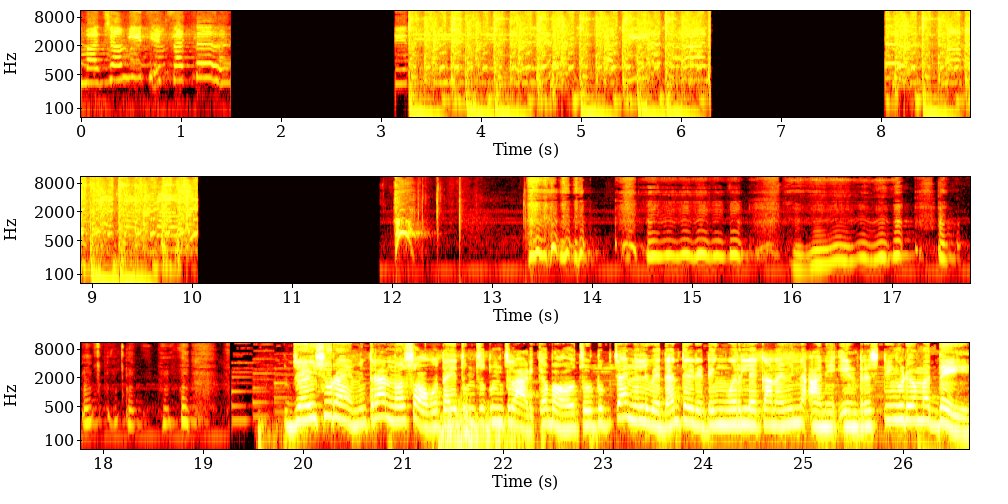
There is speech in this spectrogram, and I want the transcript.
माझ्या मी जात जय शिवराय. मित्रांनो स्वागत आहे तुमचं तुमच्या लाडक्या भावाचं यूट्यूब चॅनल वेदांत एडिटिंगवरील एका नवीन आणि इंटरेस्टिंग व्हिडिओमध्ये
